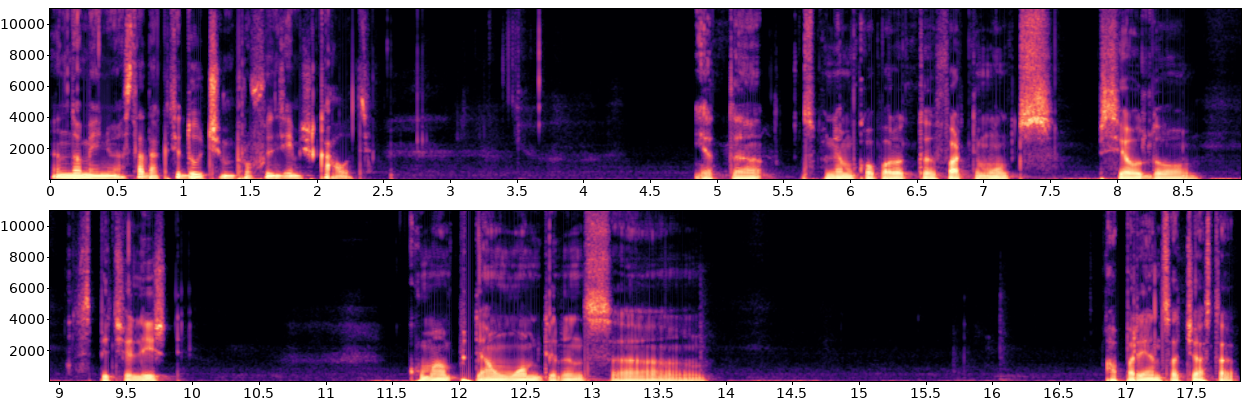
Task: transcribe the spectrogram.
în domeniul ăsta, dacă te duci în profunzime și cauți. Iată, spuneam că au apărut foarte mulți pseudo-specialiști. Cum am putea un om de rând să aparența aceasta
